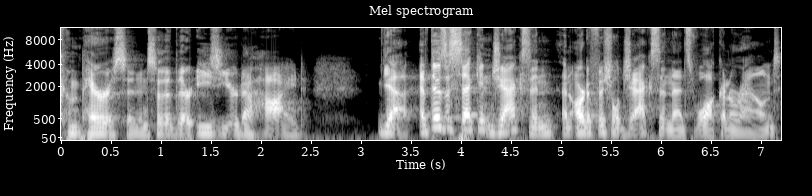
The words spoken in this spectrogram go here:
comparison and so that they're easier to hide. Yeah, if there's a second Jackson, an artificial Jackson that's walking around,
